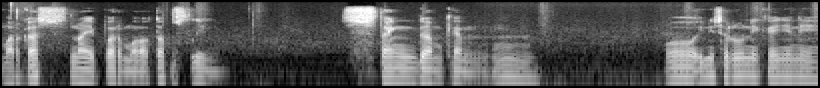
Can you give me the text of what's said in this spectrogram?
Markas sniper, molotov sling. Stanggam cam. Hmm. Oh, ini seru nih kayaknya nih.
